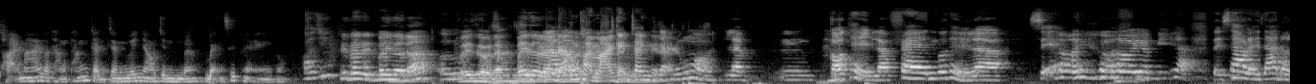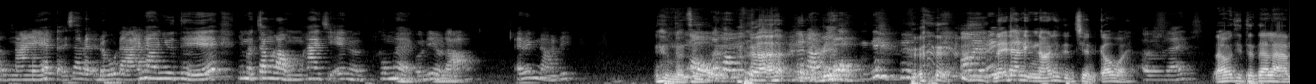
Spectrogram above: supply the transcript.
thoải mái và thẳng thắn cạnh tranh với nhau trên bảng xếp hạng không? Có chứ. Thực ra thì bây giờ đó. Ừ. Bây giờ đang bây giờ là đang thoải mái cạnh tranh rồi. Dạ đúng rồi, là um, có thể là fan có thể là sẽ hơi hơi nghĩ là tại sao lại ra đợt này hay tại sao lại đấu đá nhau như thế nhưng mà trong lòng hai chị em là không hề có điều ừ. đó Eric nói đi em nói gì không cứ nói đi nãy đang định nói thì chuyển câu rồi ừ đấy đó thì thật ra là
